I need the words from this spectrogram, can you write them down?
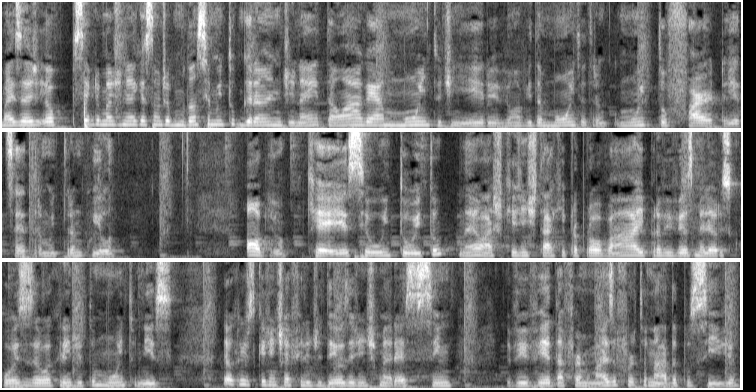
mas eu sempre imaginei a questão de mudança muito grande, né? Então, ah, ganhar muito dinheiro, viver uma vida muito, muito farta e etc., muito tranquila. Óbvio que é esse o intuito, né? Eu acho que a gente está aqui para provar e para viver as melhores coisas. Eu acredito muito nisso. Eu acredito que a gente é filho de Deus e a gente merece sim viver da forma mais afortunada possível.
